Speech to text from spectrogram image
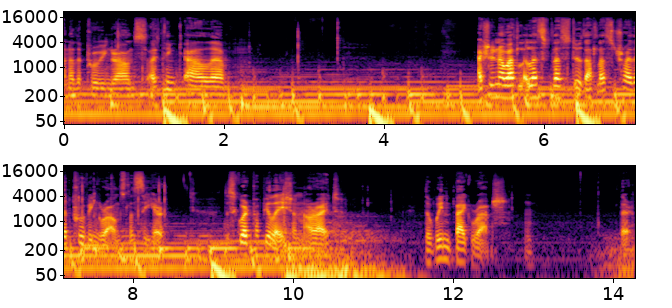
Another proving grounds. I think I'll... Um... Actually, no, what? Let's let's do that. Let's try the proving grounds. Let's see here. The squirt population. All right. The Windbag Ranch. Hmm. There.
